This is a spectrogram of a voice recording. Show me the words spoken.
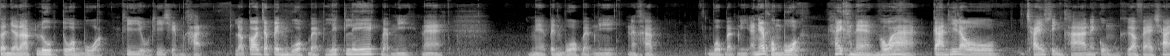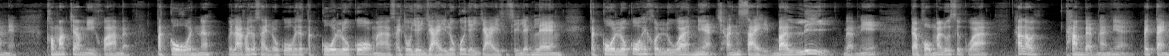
สัญลักษณ์รูปตัวบวกที่อยู่ที่เข็มขัด แล้วก็จะเป็นบวกแบบเล็กๆแบบนี้นะเนี่ยเป็นบวกแบบนี้นะครับ บวกแบบนี้ อันนี้ผมบวกให้คะแนน เพราะว่าการที่เราใช้สินค้าในกลุ่มเครือแฟชั่นเนี่ยเขามักจะมีความแบบตะโกนนะ เวลาเขาจะใส่โลโก้เขาจะตะโกนโลโก้ออกมาใส่ตัวใหญ่ๆ โลโก้ใหญ่ๆ สีแรงๆ ตะโกนโลโก้ให้คนรู้ว่าเนี่ยฉันใส่บัลลี่แบบนี้ แต่ผมมารู้สึกว่าถ้าเราทำแบบนั้นเนี่ยไปแต่ง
